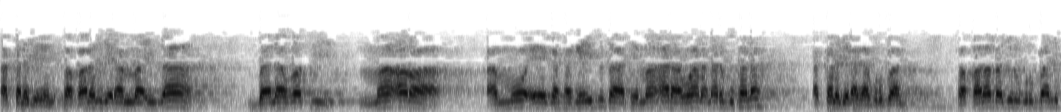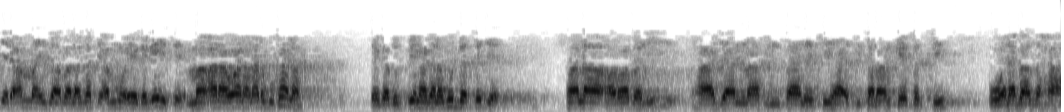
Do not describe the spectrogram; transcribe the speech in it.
أكن جرين فقال نجر أما إذا بلغت ما أرى أمو إيغا كجيس تاتي ما أرى وأنا أرجو كنا أكل جرى قربان فقال الرجل قربان لجل أما إذا بلغت أمو إيغا جيس ما أرى وأنا أرجو كنا إيغا دبين هكذا قد تجي فلا أراب لي هاجان ما في الثاني فيها إتي كنان كيفتي ونبذها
